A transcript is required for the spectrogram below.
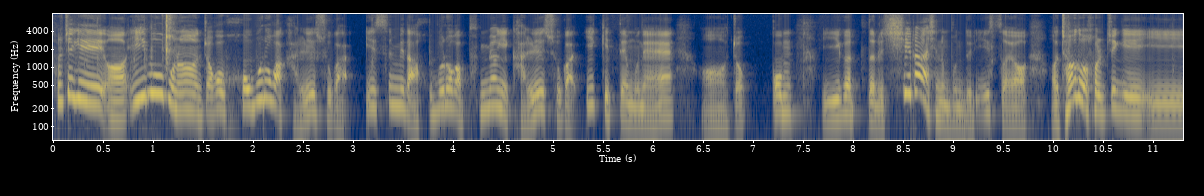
솔직히 어, 이 부분은 조금 호불호가 갈릴 수가 있습니다. 호불호가 분명히 갈릴 수가 있기 때문에 어, 조금 이것들을 싫어하시는 분들이 있어요. 어, 저도 솔직히 이,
